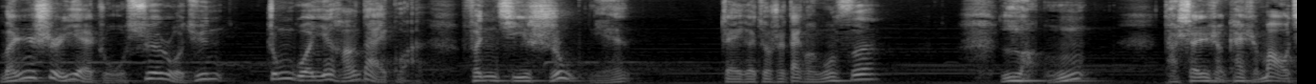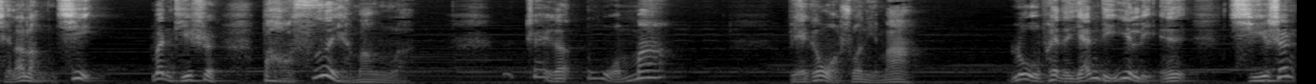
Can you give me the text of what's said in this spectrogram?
门市业主薛若君，中国银行贷款，分期十五年。这个就是贷款公司。冷，他身上开始冒起了冷气。问题是，宝四也懵了。这个我妈，别跟我说你妈。陆佩的眼底一凛，起身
